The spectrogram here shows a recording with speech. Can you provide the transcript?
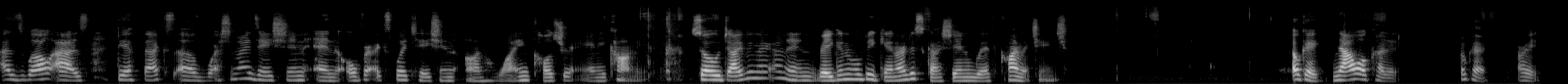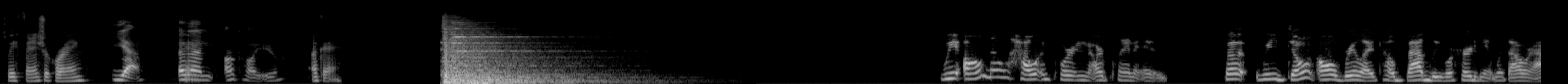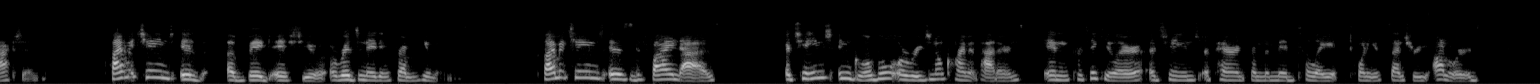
as well as the effects of westernization and overexploitation on Hawaiian culture and economy. So, diving right on in, Reagan will begin our discussion with climate change. Okay, now I'll cut it. Okay. All right, so we finish recording? Yeah, and okay. then I'll call you. Okay. We all know how important our planet is. But we don't all realize how badly we're hurting it with our actions. Climate change is a big issue originating from humans. Climate change is defined as a change in global or regional climate patterns, in particular, a change apparent from the mid to late 20th century onwards,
